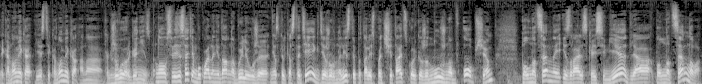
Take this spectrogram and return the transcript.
Экономика есть экономика, она как живой организм. Но в связи с этим буквально недавно были уже несколько статей, где журналисты пытались подсчитать, сколько же нужно в общем полноценной израильской семье для полноценного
